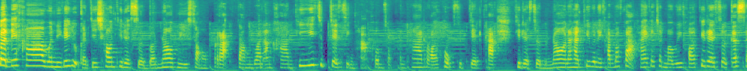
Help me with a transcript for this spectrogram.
สวัสดีค่ะ วันนี้ก็อยู่กันที่ช่องทีเด็ดสวนบอลนอก V2 ประจำวันอังคารที่ 27 สิงหาคม 2567 ค่ะทีเด็ดสวนบอลนอกนะคะ ที่วันนี้คัดมาฝากให้ก็จะมาวิเคราะห์ทีเด็ดสวนกระแส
